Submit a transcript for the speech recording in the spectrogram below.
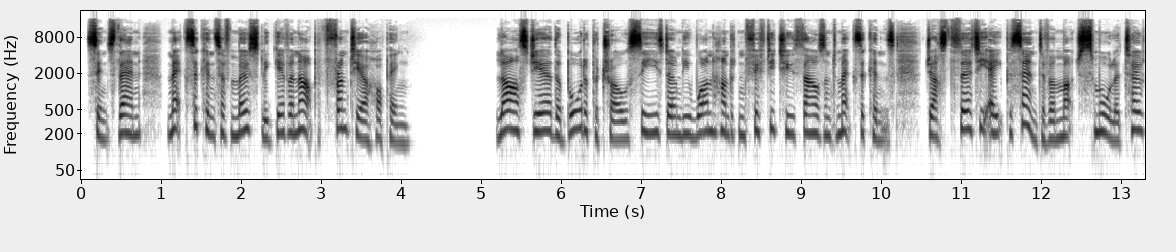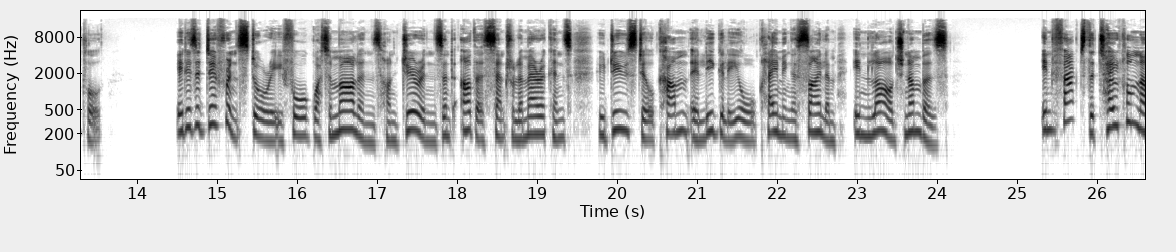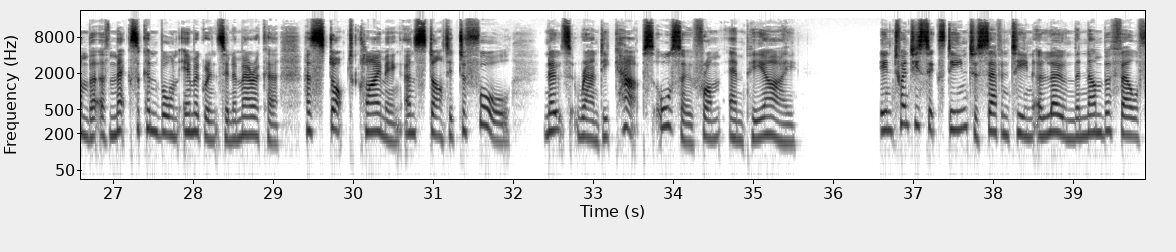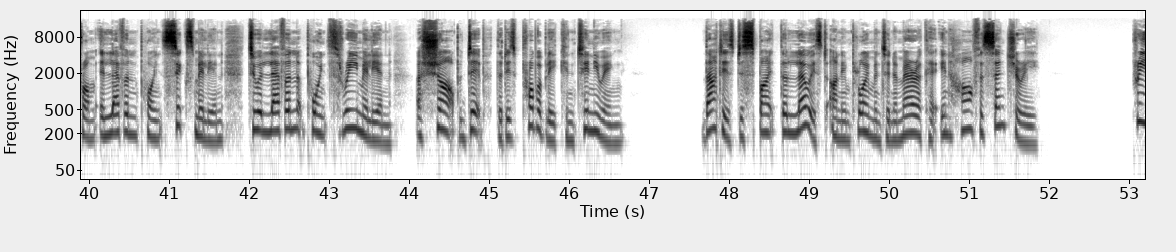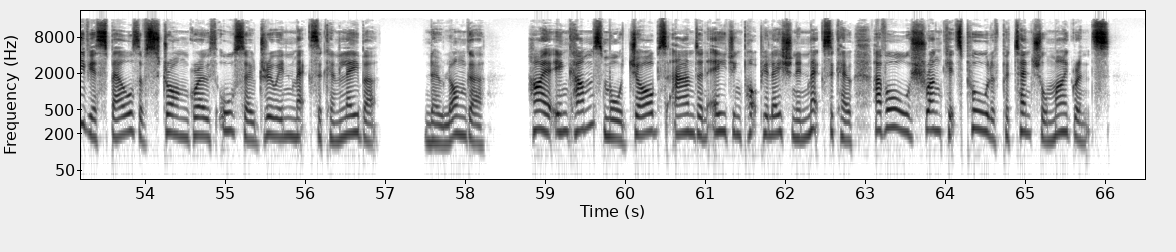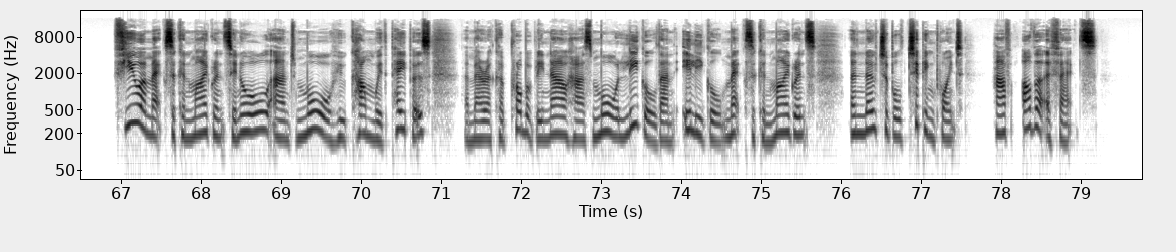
Since then, Mexicans have mostly given up frontier hopping. Last year, the Border Patrol seized only 152,000 Mexicans, just 38% of a much smaller total. It is a different story for Guatemalans, Hondurans, and other Central Americans who do still come illegally or claiming asylum in large numbers. In fact, the total number of Mexican born immigrants in America has stopped climbing and started to fall notes Randy Capps, also from MPI. In 2016 to 17 alone, the number fell from 11.6 million to 11.3 million, a sharp dip that is probably continuing. That is despite the lowest unemployment in America in half a century. Previous spells of strong growth also drew in Mexican labour. No longer. Higher incomes, more jobs, and an ageing population in Mexico have all shrunk its pool of potential migrants. Fewer Mexican migrants in all and more who come with papers. America probably now has more legal than illegal Mexican migrants. A notable tipping point have other effects.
